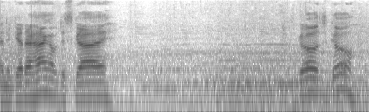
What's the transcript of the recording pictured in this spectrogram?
Trying to get a hang of this guy. Let's go, let's go.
